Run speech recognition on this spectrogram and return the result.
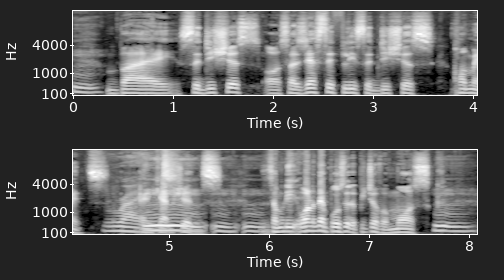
Mm. by seditious or suggestively seditious comments Right. and Mm, captions. mm, mm, Somebody, one of them posted a picture of a mosque Mm.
